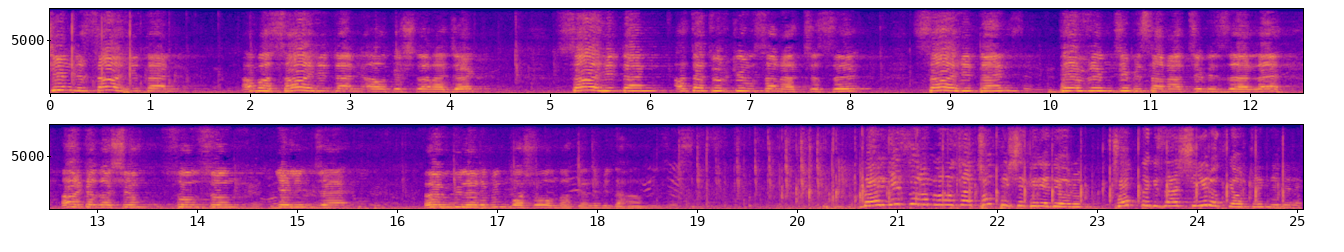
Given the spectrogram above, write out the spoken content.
Şimdi sahiden ama sahiden alkışlanacak, sahiden Atatürk'ün sanatçısı, sahiden devrimci bir sanatçı bizlerle. Arkadaşım Sunsun gelince övgülerimin boş olmadığını bir daha anlayacaksınız. Bölge sorumlumuza çok teşekkür ediyorum. Çok da güzel şiir okuyor kendileri.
